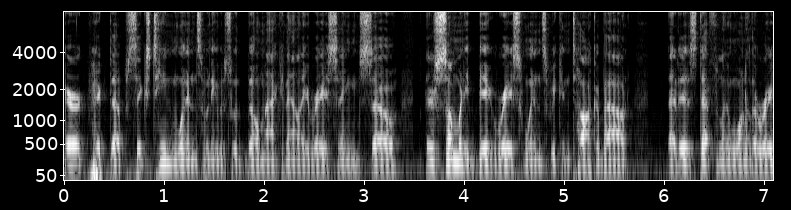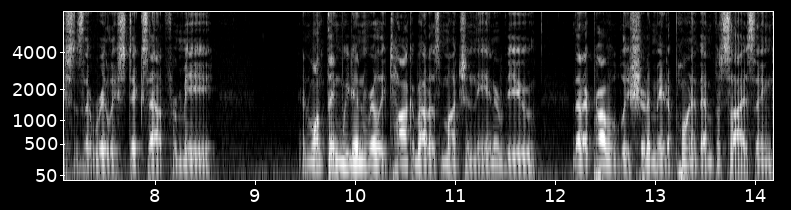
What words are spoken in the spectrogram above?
Eric picked up 16 wins when he was with Bill McAnally Racing, so there's so many big race wins we can talk about. That is definitely one of the races that really sticks out for me. And one thing we didn't really talk about as much in the interview that I probably should have made a point of emphasizing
